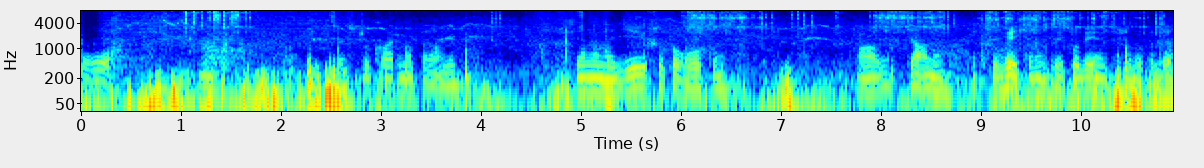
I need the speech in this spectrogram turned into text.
О, це напевно. Я не надію, що то окунь. Але тягне. Якщо витягнемо, то і подивимося, що це таке.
